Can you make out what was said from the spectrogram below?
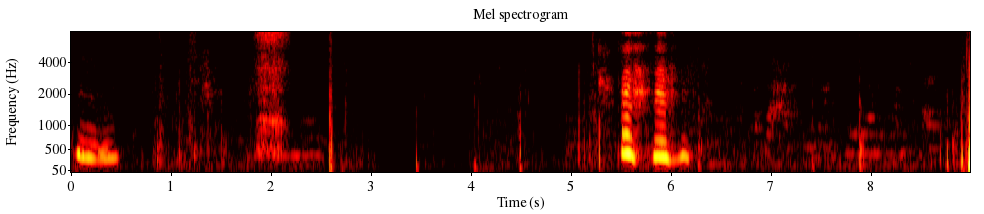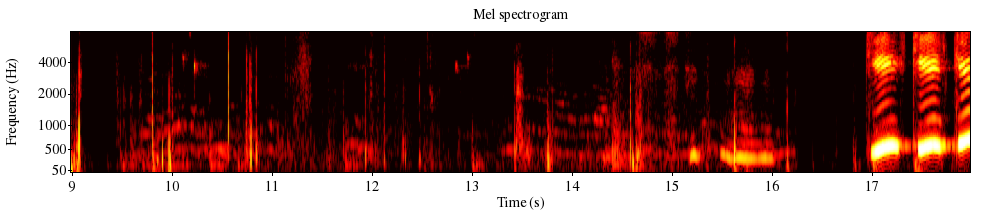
কি কি কি?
